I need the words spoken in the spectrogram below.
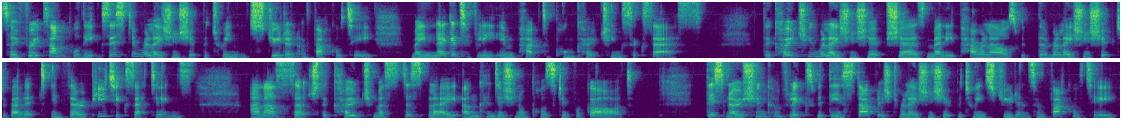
So, for example, the existing relationship between student and faculty may negatively impact upon coaching success. The coaching relationship shares many parallels with the relationship developed in therapeutic settings, and as such, the coach must display unconditional positive regard. This notion conflicts with the established relationship between students and faculty,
